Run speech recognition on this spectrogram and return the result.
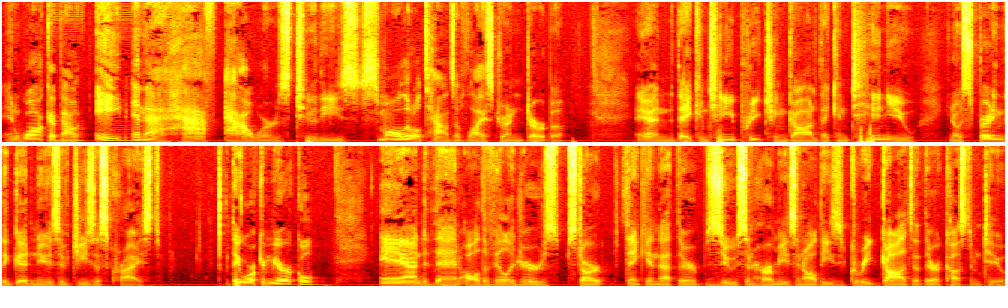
and walk about eight and a half hours to these small little towns of Lystra and Derbe and they continue preaching God. They continue, you know, spreading the good news of Jesus Christ. They work a miracle, and then all the villagers start thinking that they're Zeus and Hermes and all these Greek gods that they're accustomed to.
